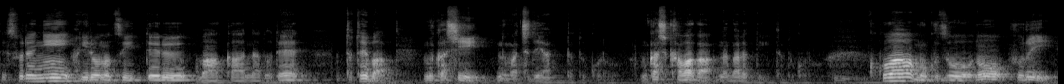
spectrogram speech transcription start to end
でそれに色のついているマーカーなどで例えば昔沼地であったところ昔川が流れていたところ、ここは木造の古い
